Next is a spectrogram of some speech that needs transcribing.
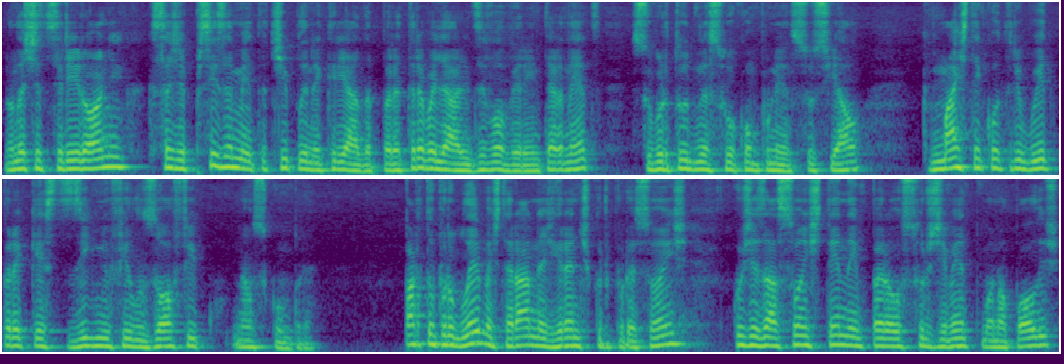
Não deixa de ser irónico que seja precisamente a disciplina criada para trabalhar e desenvolver a internet, sobretudo na sua componente social, que mais tem contribuído para que esse desígnio filosófico não se cumpra. Parte do problema estará nas grandes corporações cujas ações tendem para o surgimento de monopólios,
